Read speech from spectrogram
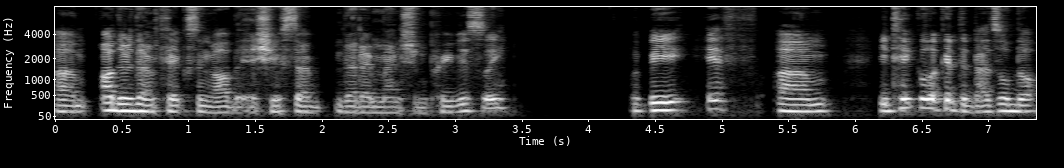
um, other than fixing all the issues that, that I mentioned previously, would be if um, you take a look at the bezel, the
